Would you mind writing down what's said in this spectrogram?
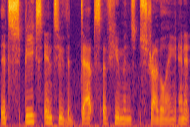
it speaks into the depths of humans struggling, and it,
